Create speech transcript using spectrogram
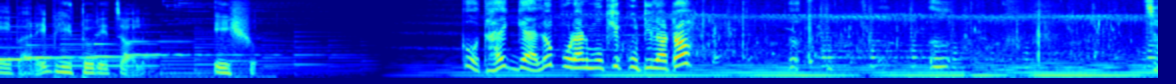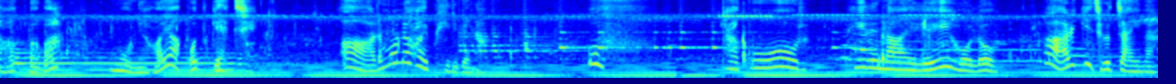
এবারে ভেতরে চলো। এসো। কোথায় গেল পোড়ার মুখী কুটিলাটা? যাক বাবা, মনে হয় আপদ গেছে। আর মনে হয় ফিরবে না। উফ, ঠাকুর, ফিরে না এলেই হলো। আর কিছু চাই না।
